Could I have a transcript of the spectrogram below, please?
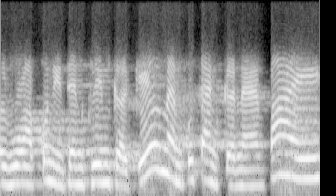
और वो आपको नीट एंड क्लीन करके और मैम को सेंड करना है। बाय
